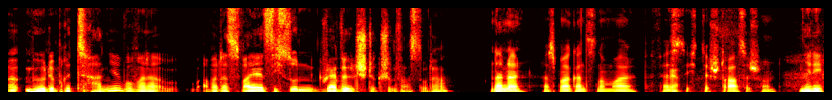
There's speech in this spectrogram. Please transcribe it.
Äh, Müde Bretagne, wo war da? Aber das war jetzt nicht so ein Gravel-Stück schon fast, oder? Nein, nein, das war ganz normal befestigte ja. Straße schon. Nee, nee,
